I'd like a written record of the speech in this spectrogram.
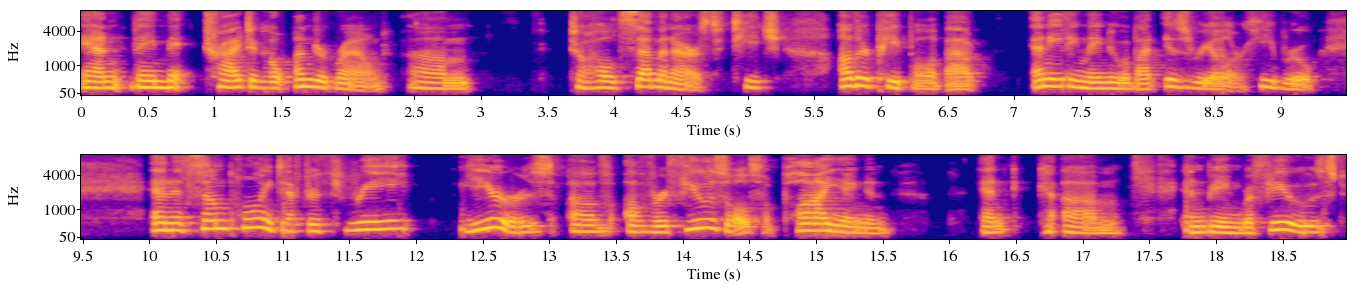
and they ma- tried to go underground um, to hold seminars to teach other people about anything they knew about Israel or Hebrew. And at some point, after three years of of refusals, applying and and um, and being refused,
